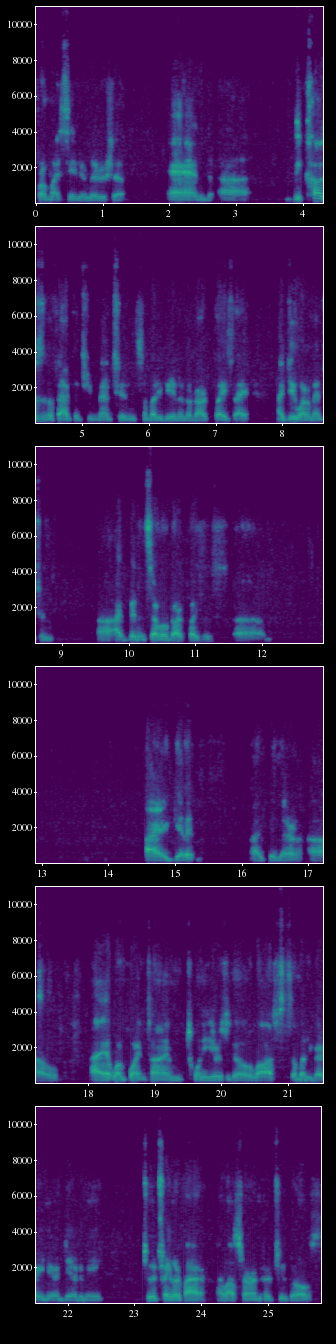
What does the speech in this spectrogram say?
from my senior leadership, and uh, because of the fact that you mentioned somebody being in a dark place, I I do want to mention uh, I've been in several dark places. Um, I get it. I've been there. Uh, I, at one point in time, 20 years ago, lost somebody very near and dear to me to a trailer fire. I lost her and her two girls,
